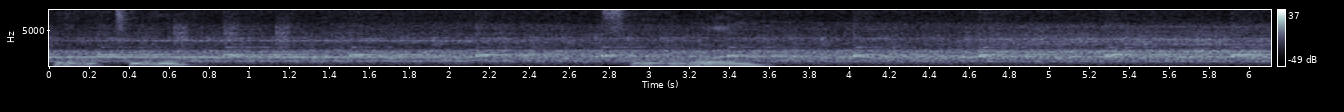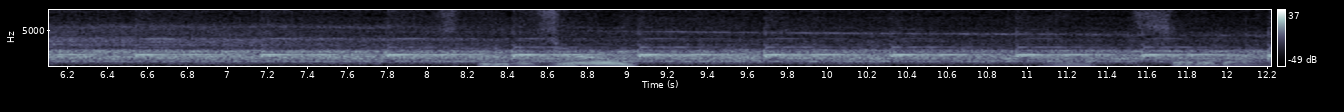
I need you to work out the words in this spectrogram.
Slow to two. Slow to one. Speed of zero. And it down.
